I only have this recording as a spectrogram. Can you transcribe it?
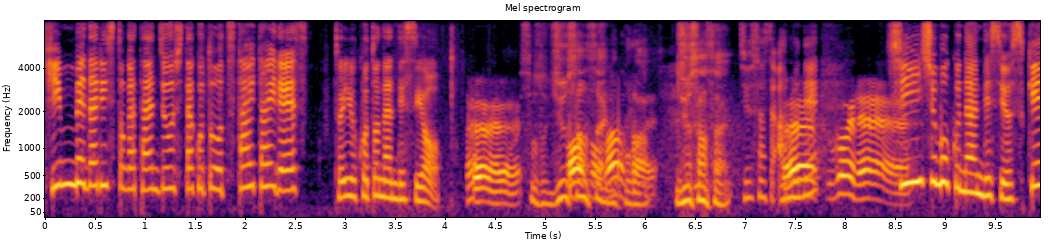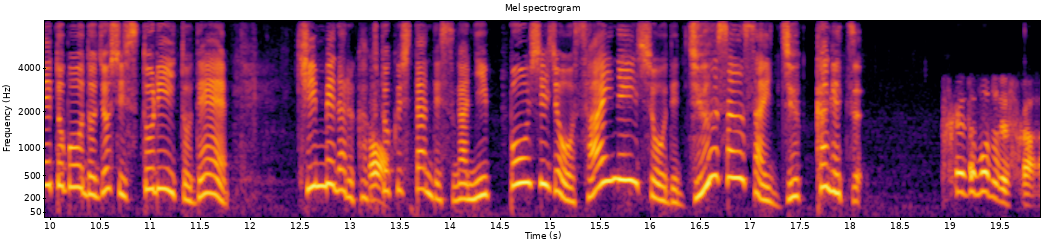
金メダリストが誕生したことを伝えたいです。ということなんですよ。えー、そうそう、13歳の子があそう。13歳。13歳。あのねえ、ー、すごいね。新種目なんですよ。スケートボード女子ストリートで金メダル獲得したんですが、日本史上最年少で13歳10ヶ月。スケートボードですか？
